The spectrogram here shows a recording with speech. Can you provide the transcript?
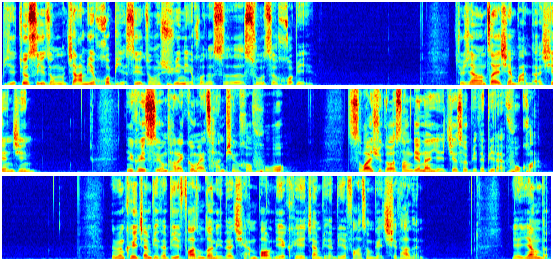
比就是一种加密货币，是一种虚拟或者是数字货币，就像在线版的现金，你可以使用它来购买产品和服务。此外，许多商店呢也接受比特币来付款。人们可以将比特币发送到你的钱包，你也可以将比特币发送给其他人，也一样的。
